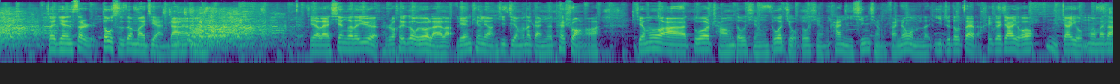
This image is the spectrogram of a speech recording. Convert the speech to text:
这件事儿都是这么简单啊！接下来宪哥的月，他说：“黑哥，我又来了，连听两期节目的感觉太爽了啊！节目啊，多长都行，多久都行，看你心情，反正我们的一直都在的。黑哥加油，嗯，加油，么么哒。”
